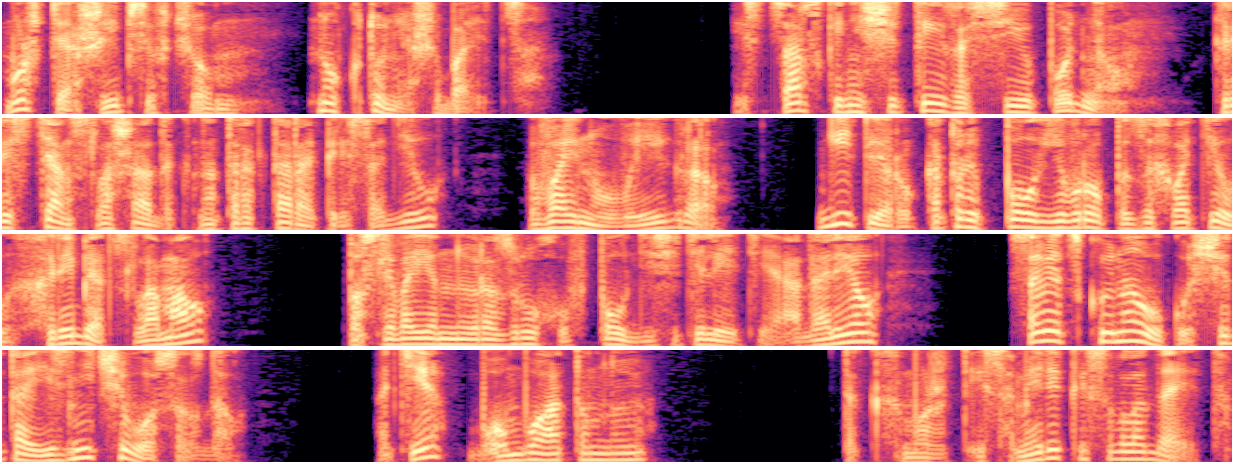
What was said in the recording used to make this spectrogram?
Может, и ошибся в чем, но кто не ошибается. Из царской нищеты Россию поднял, крестьян с лошадок на трактора пересадил, войну выиграл. Гитлеру, который пол Европы захватил, хребет сломал, послевоенную разруху в полдесятилетия одолел, советскую науку, считай, из ничего создал. А те — бомбу атомную. Так, может, и с Америкой совладает.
